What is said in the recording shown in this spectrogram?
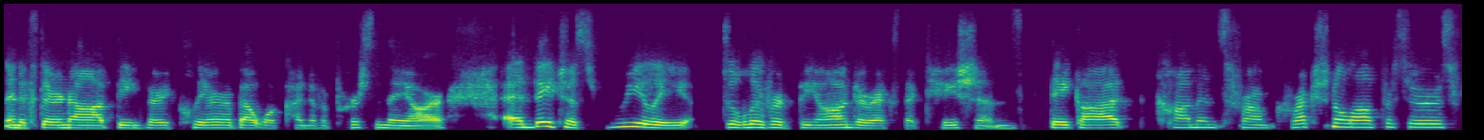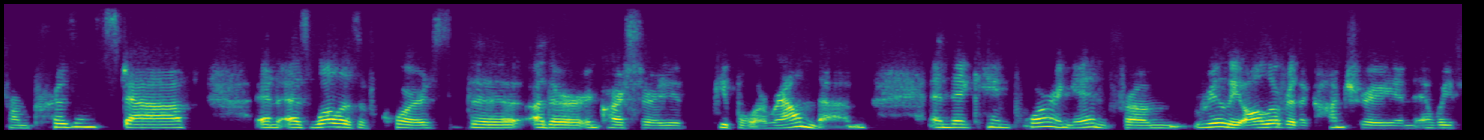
and if they're not being very clear about what kind of a person they are and they just really delivered beyond our expectations. They got comments from correctional officers, from prison staff, and as well as, of course, the other incarcerated people around them. And they came pouring in from really all over the country. And, and we've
